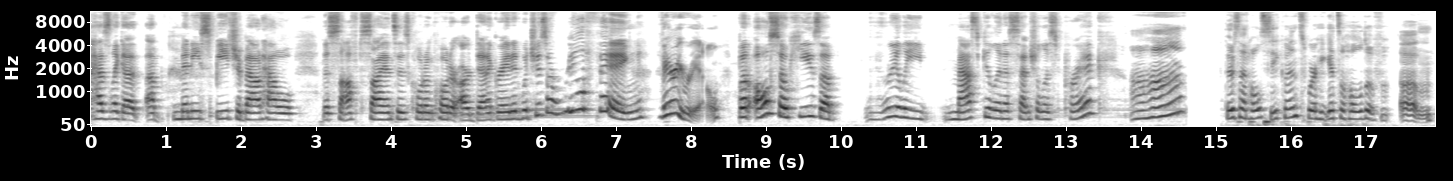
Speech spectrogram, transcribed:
has like a, a mini speech about how the soft sciences quote unquote are, are denigrated, which is a real thing. very real. But also he's a really masculine essentialist prick. Uh huh. There's that whole sequence where he gets a hold of, um,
